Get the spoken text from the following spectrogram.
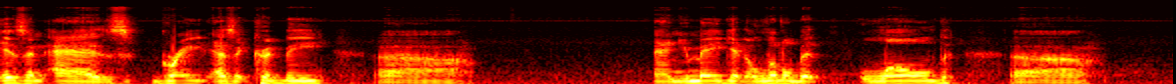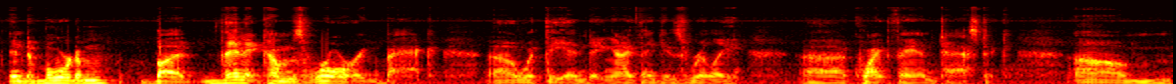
isn't as great as it could be, uh, and you may get a little bit lulled uh, into boredom, but then it comes roaring back uh, with the ending. I think is really uh, quite fantastic. Um,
